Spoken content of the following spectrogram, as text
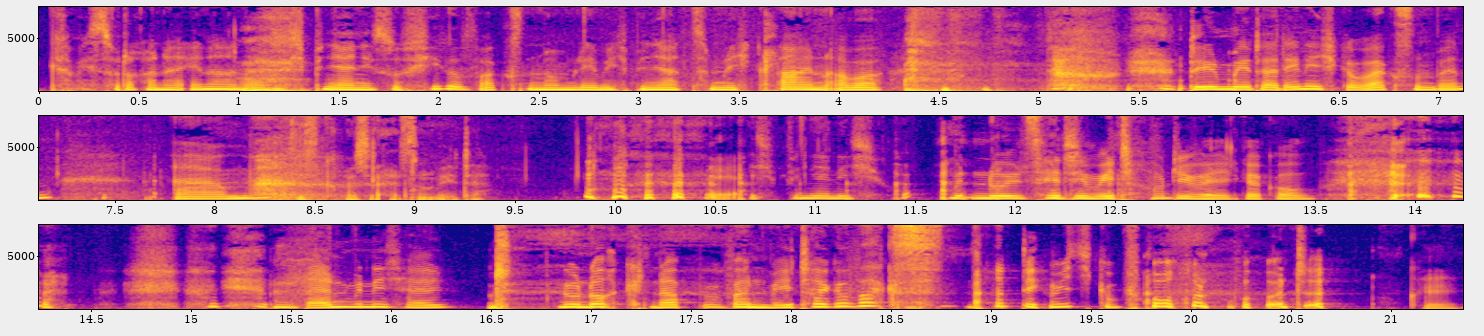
Ich kann mich so daran erinnern. Also ich bin ja nicht so viel gewachsen in meinem Leben. Ich bin ja ziemlich klein, aber den Meter, den ich gewachsen bin. Ähm, das ist größer als ein Meter. ja, ich bin ja nicht mit null Zentimeter auf die Welt gekommen. Und dann bin ich halt nur noch knapp über einen Meter gewachsen, nachdem ich geboren wurde. Okay.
